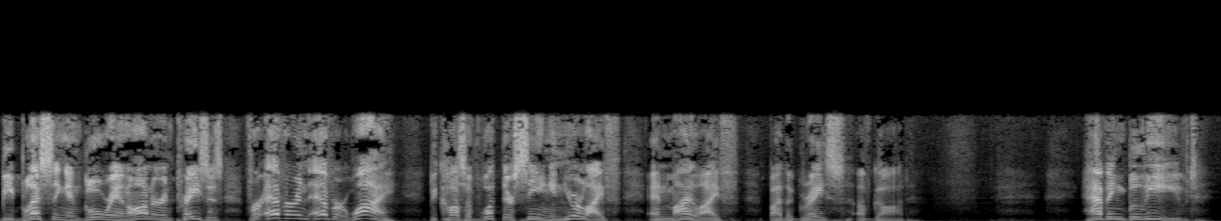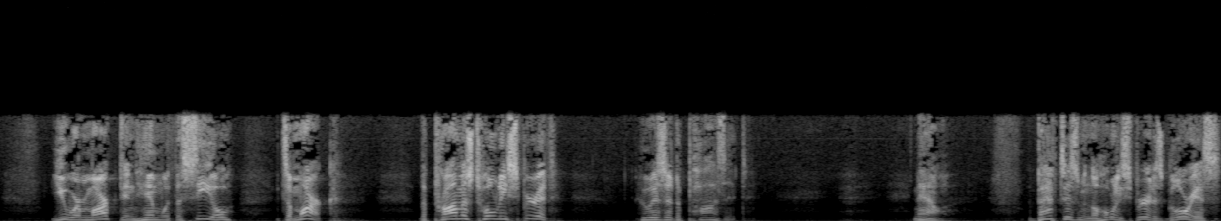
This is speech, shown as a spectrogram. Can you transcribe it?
Be blessing and glory and honor and praises forever and ever. Why? Because of what they're seeing in your life and my life by the grace of God. Having believed you were marked in him with a seal. It's a mark. The promised holy spirit who is a deposit now, the baptism in the Holy Spirit is glorious,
